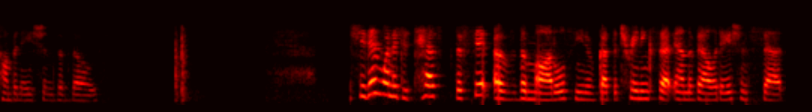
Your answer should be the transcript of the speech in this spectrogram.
combinations of those. She then wanted to test the fit of the models. You know, got the training set and the validation set.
